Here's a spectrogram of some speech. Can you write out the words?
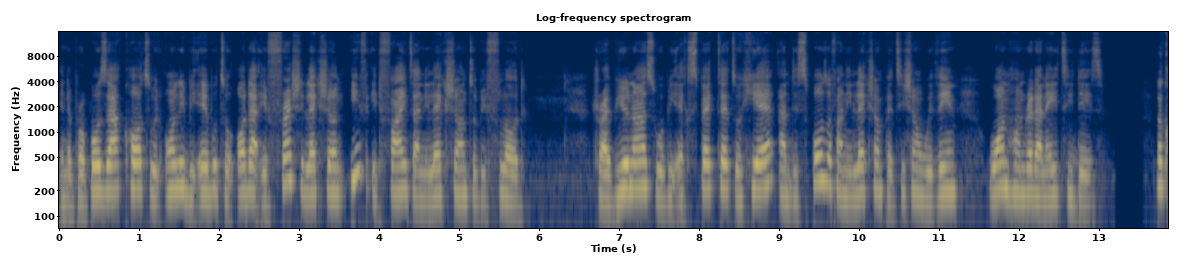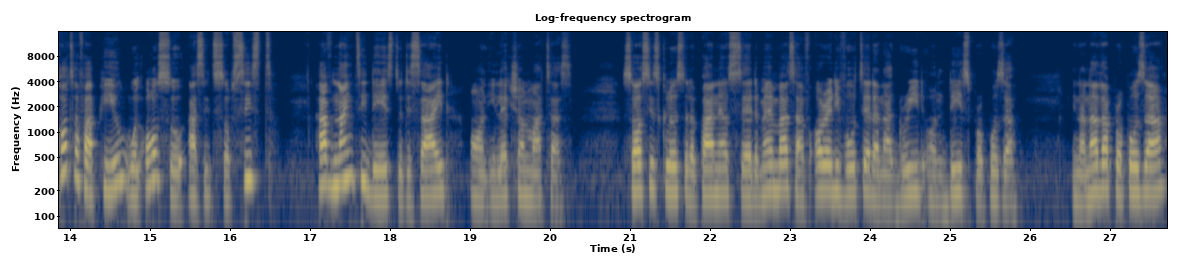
In the proposal, courts will only be able to order a fresh election if it finds an election to be flawed. Tribunals will be expected to hear and dispose of an election petition within 180 days. The Court of Appeal will also, as it subsists, have 90 days to decide on election matters. Sources close to the panel said the members have already voted and agreed on this proposal. In another proposal,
